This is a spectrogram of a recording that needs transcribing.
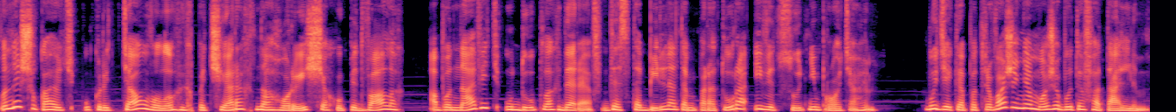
Вони шукають укриття у вологих печерах, на горищах, у підвалах або навіть у дуплах дерев, де стабільна температура і відсутні протяги. Будь-яке потривоження може бути фатальним.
